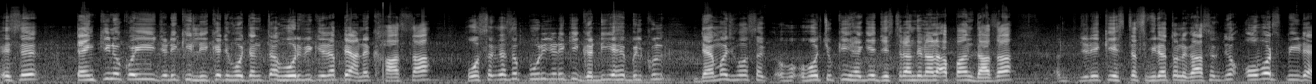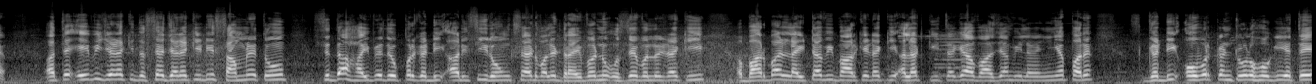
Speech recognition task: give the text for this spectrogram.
ਇਸ ਟੈਂਕੀ ਨੂੰ ਕੋਈ ਜਿਹੜੀ ਕਿ ਲੀਕੇਜ ਹੋ ਜਾਂਦੀ ਤਾਂ ਹੋਰ ਵੀ ਜਿਹੜਾ ਭਿਆਨਕ ਹਾਦਸਾ ਹੋ ਸਕਦਾ ਸੋ ਪੂਰੀ ਜਿਹੜੀ ਕਿ ਗੱਡੀ ਇਹ ਬਿਲਕੁਲ ਡੈਮੇਜ ਹੋ ਸਕ ਹੋ- ਹੋ ਚੁੱਕੀ ਹੈਗੀ ਹੈ। ਜਿਸ ਤਰ੍ਹਾਂ ਦੇ ਨਾਲ ਆਪਾਂ ਅੰਦਾਜ਼ਾ ਅ, ਜਿਹੜੇ ਕਿ ਇਸ ਤਸਵੀਰਾਂ ਤੋਂ ਲਗਾ ਸਕਦੇ ਹੋ ਓਵਰ ਸਪੀਡ ਹੈ। ਅਤੇ ਇਹ ਵੀ ਜਿਹੜਾ ਕਿ ਦੱਸਿਆ ਜਾ ਰਿਹਾ ਕਿ ਜਿਹੜੀ ਸਾਹਮਣੇ ਤੋਂ ਸਿੱਧਾ ਹਾਈਵੇ ਦੇ ਉੱਪਰ ਗੱਡੀ ਆ ਰਹੀ ਸੀ ਰੋਂਗ ਸਾਈਡ ਵਾਲੇ ਡਰਾਈਵਰ ਨੂੰ ਉਸਦੇ ਵੱਲੋਂ ਜਿਹੜਾ ਕਿ ਬਾਰ-ਬਾਰ ਲਾਈਟਾਂ ਵੀ ਮਾਰ ਕੇ ਜਿਹੜਾ ਕਿ ਅਲਰਟ ਕੀਤਾ ਗਿਆ ਆਵਾਜ਼ਾਂ ਵੀ ਲਗਾਈਆਂ ਗਈਆਂ ਪਰ ਗੱਡੀ ਓਵਰ ਕੰਟਰੋਲ ਹੋ ਗਈ ਅਤੇ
